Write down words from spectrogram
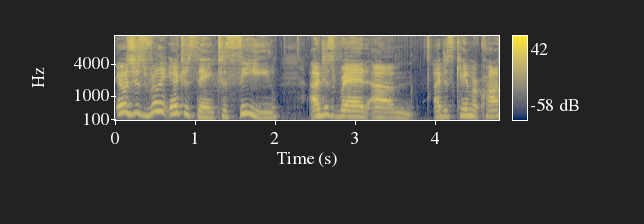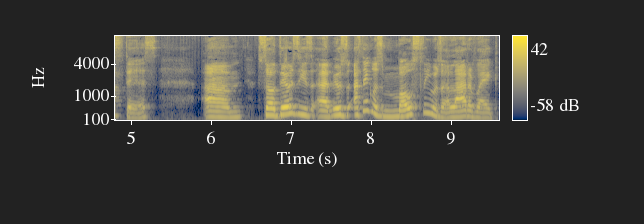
it was just really interesting to see. I just read, um, I just came across this. Um, so there's these. Um, it was I think it was mostly it was a lot of like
